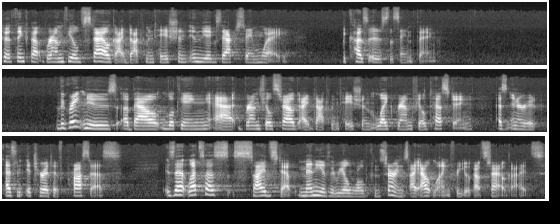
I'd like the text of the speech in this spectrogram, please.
to think about Brownfield style guide documentation in the exact same way, because it is the same thing. The great news about looking at Brownfield style guide documentation, like Brownfield testing, as an, as an iterative process, is that it lets us sidestep many of the real world concerns I outlined for you about style guides.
